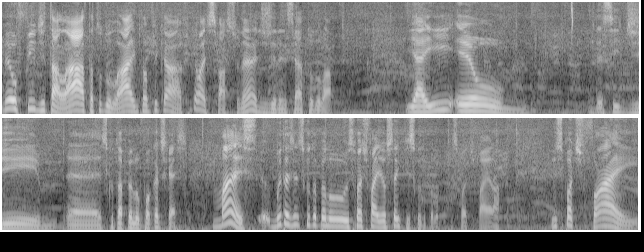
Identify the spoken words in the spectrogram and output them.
Meu feed tá lá, tá tudo lá, então fica, fica mais fácil, né? De gerenciar tudo lá. E aí eu decidi é, escutar pelo Pocket Cast. Mas, muita gente escuta pelo Spotify, eu sei que escuta pelo Spotify lá. E o Spotify,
